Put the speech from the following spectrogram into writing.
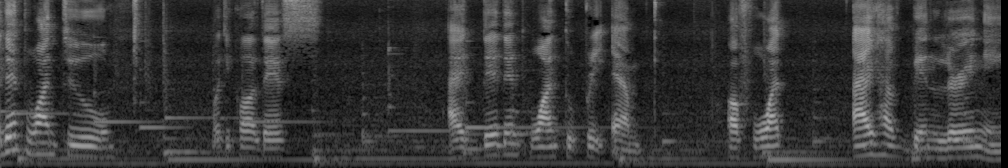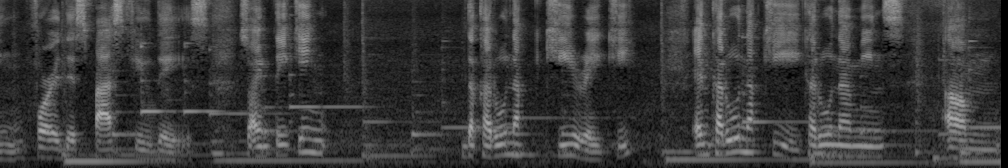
didn't want to, what do you call this? I didn't want to preempt of what I have been learning for this past few days. So I'm taking the Karuna Ki Reiki. And Karuna Ki, Karuna means um,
